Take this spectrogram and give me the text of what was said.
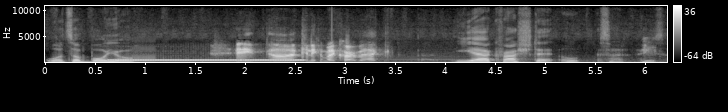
What's up, boyo? Hey, uh, can I get my car back? Yeah, I crashed it. Oh, is that Jesus?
